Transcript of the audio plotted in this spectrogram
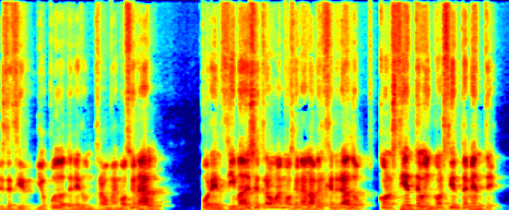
Es decir, yo puedo tener un trauma emocional, por encima de ese trauma emocional haber generado, consciente o inconscientemente,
